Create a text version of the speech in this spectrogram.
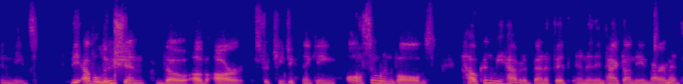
needs. The evolution, though, of our strategic thinking also involves how can we have a benefit and an impact on the environment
